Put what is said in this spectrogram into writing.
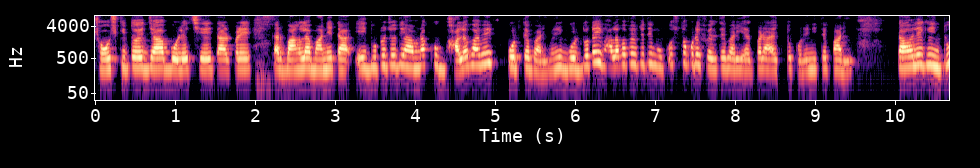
সংস্কৃত যা বলেছে, তারপরে তার বাংলা মানেটা, এই দুটো যদি আমরা খুব ভালোভাবে পড়তে পারি মানে গদ্যটাই ভালোভাবে যদি মুখস্থ করে ফেলতে পারি, একবার আয়ত্ত করে নিতে পারি, তাহলে কিন্তু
